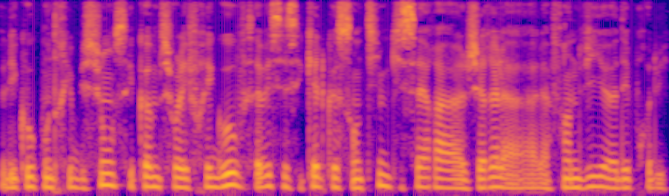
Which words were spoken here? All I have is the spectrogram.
L'éco-contribution, c'est comme sur les frigos, vous savez, c'est ces quelques centimes qui servent à gérer la, fin de vie euh, des produits.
